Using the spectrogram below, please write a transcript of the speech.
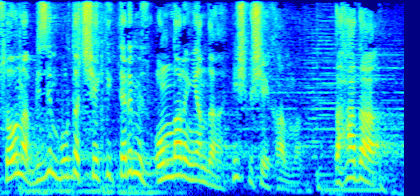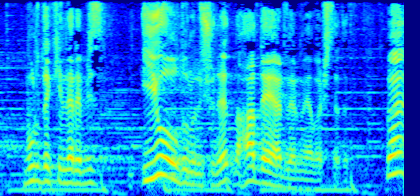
sonra bizim burada çektiklerimiz onların yanında hiçbir şey kalmadı. Daha da buradakilere biz iyi olduğunu düşünerek daha değer vermeye başladık. Ve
